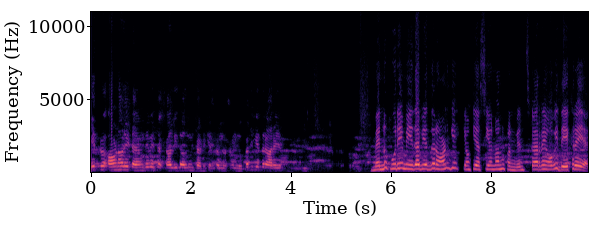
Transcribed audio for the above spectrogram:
ਇੱਕ ਆਉਣ ਵਾਲੇ ਟਾਈਮ ਦੇ ਵਿੱਚ ਅਕਾਲੀ ਦਲ ਨੂੰ ਛੱਡ ਕੇ ਸਿਕੰਦਰ ਸਿੰਘ ਮਲੂਕਾ ਜੀ ਵੀ ਇੱਧਰ ਆ ਰਹੇ ਆ। ਮੈਨੂੰ ਪੂਰੀ ਉਮੀਦ ਹੈ ਵੀ ਇੱਧਰ ਆਉਣਗੇ ਕਿਉਂਕਿ ਅਸੀਂ ਉਹਨਾਂ ਨੂੰ ਕਨਵਿੰਸ ਕਰ ਰਹੇ ਹਾਂ ਉਹ ਵੀ ਦੇਖ ਰਹੇ ਹੈ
